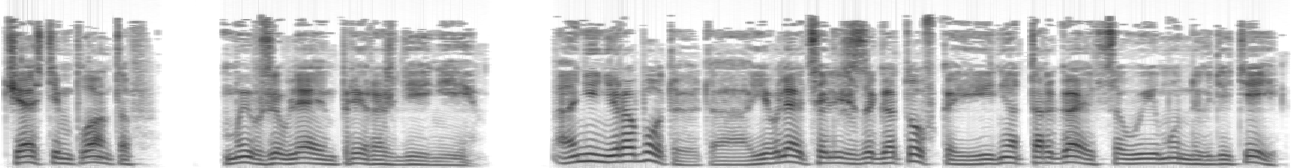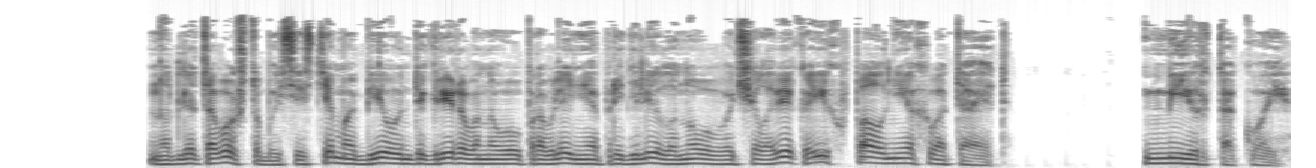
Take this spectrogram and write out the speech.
Часть имплантов мы вживляем при рождении. Они не работают, а являются лишь заготовкой и не отторгаются у иммунных детей. Но для того, чтобы система биоинтегрированного управления определила нового человека, их вполне хватает. Мир такой.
